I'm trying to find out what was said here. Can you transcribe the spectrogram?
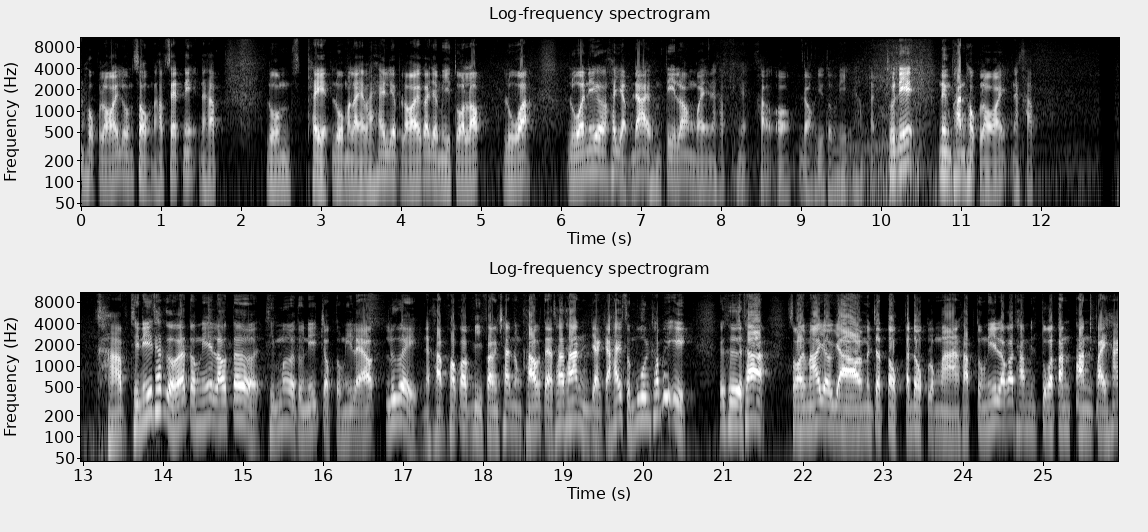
1,600 รวมส่งนะครับเซตนี้นะครับ รวมเพลทรวมอะไรไปให้เรียบร้อย ก็จะมีตัวล็อกรั้วรั้วนี่ก็ขยับได้ผมตีร่องไว้นะครับเนี่ยเข้าออกดอกอยู่ตรงนี้นะครับชุดนี้ 1,600 นะครับครับทีนี้ถ้าเกิดว่าตรงนี้เราเตอร์ทิมเมอร์ตัวนี้จบตรงนี้แล้วเลื่อยนะครับเขาก็มีฟังก์ชันของเขาแต่ถ้าท่านอยากจะให้สมบูรณ์เข้าไปอีก ก็คือถ้าซอยไม้ยาวๆ มันจะตกกระดกลงมาครับ ตรงนี้เราก็ทำเป็นตัวตันๆไปให้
